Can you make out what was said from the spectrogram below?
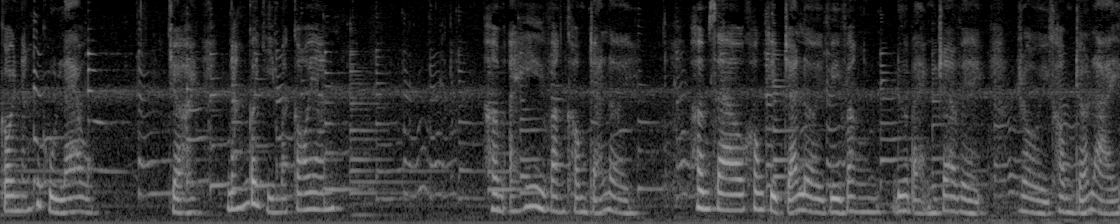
Coi nắng cù lao. Trời, nắng có gì mà coi anh? Hôm ấy Văn không trả lời. Hôm sau không kịp trả lời vì Văn đưa bạn ra về rồi không trở lại.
